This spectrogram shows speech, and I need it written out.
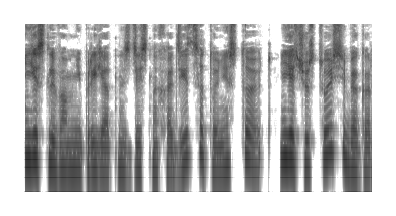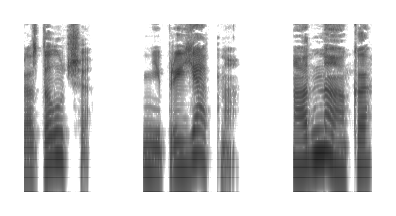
Если вам неприятно здесь находиться, то не стоит. Я чувствую себя гораздо лучше. Неприятно. Однако,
